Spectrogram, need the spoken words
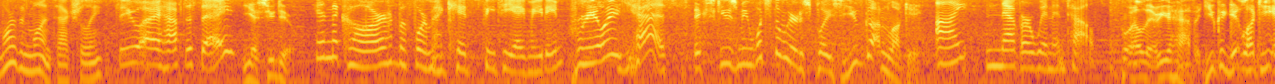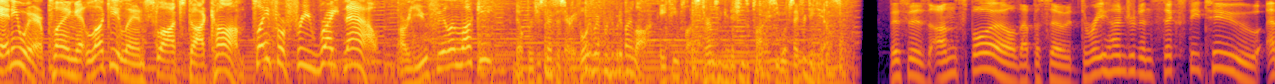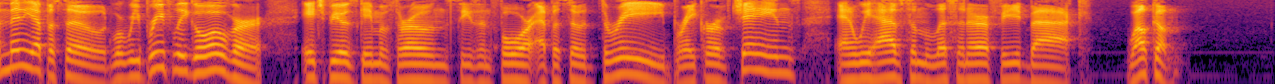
More than once, actually. Do I have to say? Yes, you do. In the car before my kids' PTA meeting. Really? Yes. Excuse me, what's the weirdest place you've gotten lucky? I never win and tell. Well, there you have it. You can get lucky anywhere playing at LuckyLandSlots.com. Play for free right now. Are you feeling lucky? No purchase necessary. Void where prohibited by law. 18 plus. Terms and conditions apply. See website for details. This is Unspoiled, episode 362, a mini episode where we briefly go over HBO's Game of Thrones Season 4, Episode 3, Breaker of Chains, and we have some listener feedback. Welcome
